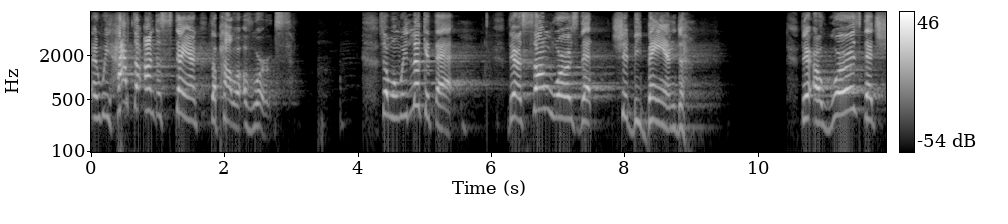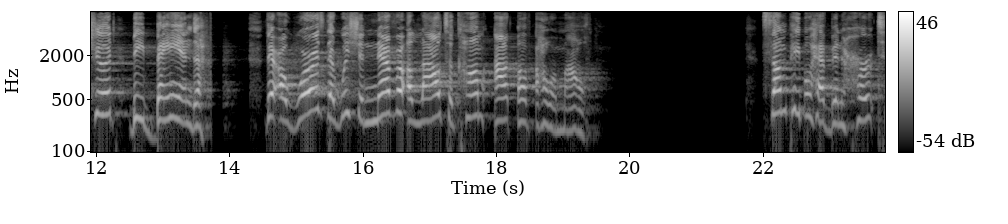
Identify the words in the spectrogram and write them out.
And we have to understand the power of words. So when we look at that, there are some words that should be banned. There are words that should be banned. There are words that we should never allow to come out of our mouth. Some people have been hurt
